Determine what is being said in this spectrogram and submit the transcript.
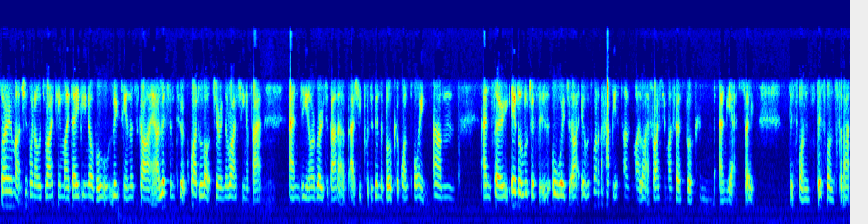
so much of when I was writing my debut novel, Lucy in the Sky. I listened to it quite a lot during the writing of that, and, you know, I wrote about it, I actually put it in the book at one point. Um, and so it'll just, it always, uh, it was one of the happiest times of my life writing my first book, and, and yeah, so this one, this one's for that.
